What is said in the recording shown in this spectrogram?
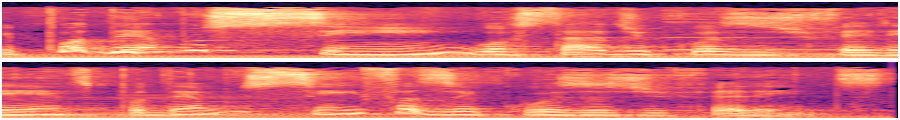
E podemos sim gostar de coisas diferentes, podemos sim fazer coisas diferentes.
